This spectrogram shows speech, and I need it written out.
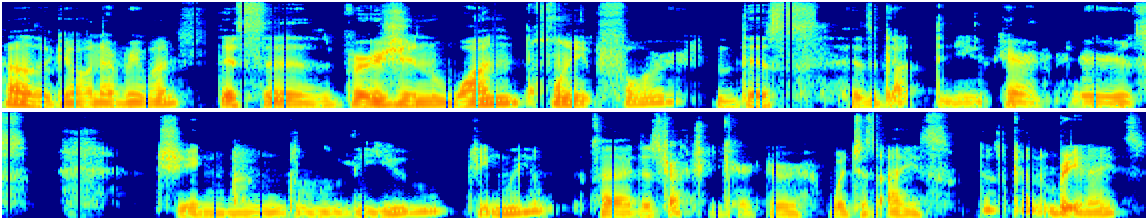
How's it going, everyone? This is version 1.4. This has got the new characters Jing Liu. Jing Liu? It's a destruction character, which is ice. It's kind of pretty nice.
